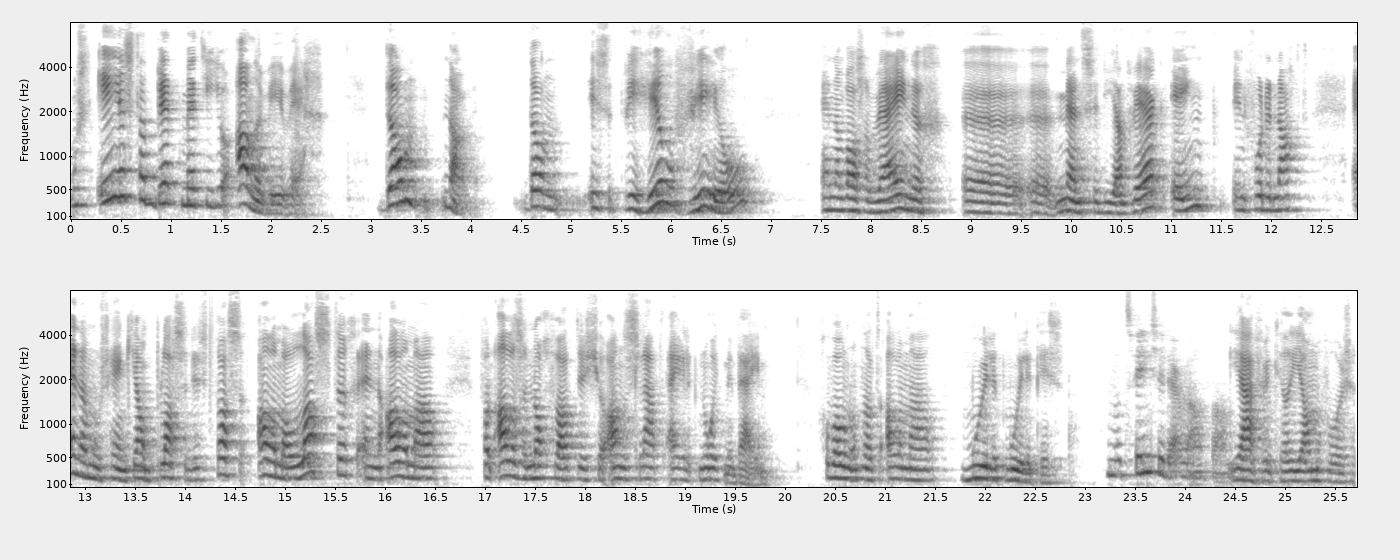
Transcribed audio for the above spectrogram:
moest eerst dat bed met die Joanne weer weg. Dan, nou, dan is het weer heel veel. En dan was er weinig uh, uh, mensen die aan het werk, één in voor de nacht. En dan moest Henk-Jan plassen. Dus het was allemaal lastig en allemaal van alles en nog wat. Dus Joanne slaapt eigenlijk nooit meer bij hem. Gewoon omdat het allemaal moeilijk, moeilijk is. Wat vind je daar wel van? Ja, vind ik heel jammer voor ze.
